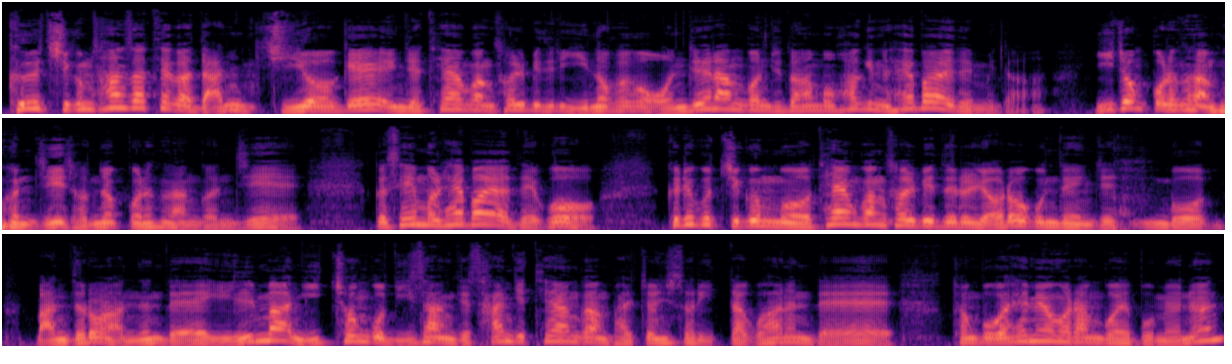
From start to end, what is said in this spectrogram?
그 지금 산사태가 난 지역에 이제 태양광 설비들이 인허가가 언제 난 건지도 한번 확인을 해 봐야 됩니다. 이 정권에서 난 건지 전 정권에서 난 건지 그 셈을 해봐야 되고 그리고 지금 뭐 태양광 설비들을 여러 군데 이제 뭐 만들어 놨는데 1만 2천 곳 이상 이제 산지 태양광 발전 시설이 있다고 하는데 정부가 해명을 한 거에 보면은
